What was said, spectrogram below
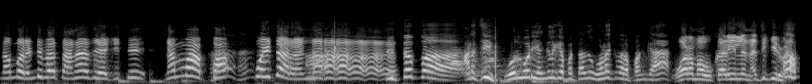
நம்ம ரெண்டு பேர்த்த அனாதையாக்கிட்டு நம்ம அப்பா போயிட்டாரு அண்ணா. சித்தப்பா! அடச்சி ஒரு கோடி எங்களுக்கே பத்தாது உனக்கு வர பங்கா? ஓரமா உட்காரியில நசுக்கிடுவேன்.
